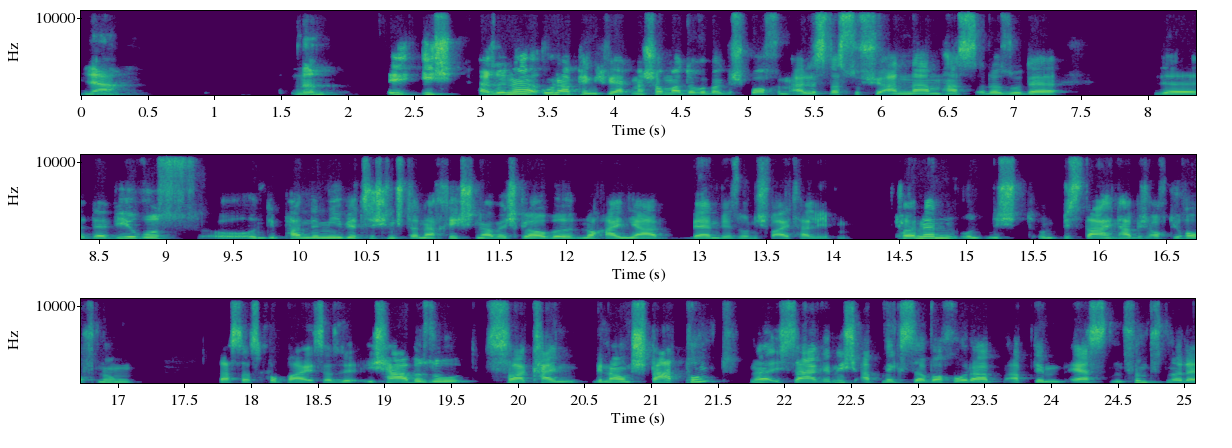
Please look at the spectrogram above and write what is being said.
ja, ne? ich, ich, also ne, unabhängig, wir hatten ja schon mal darüber gesprochen, alles, was du für Annahmen hast oder so, der, der, der Virus und die Pandemie wird sich nicht danach richten, aber ich glaube, noch ein Jahr werden wir so nicht weiterleben können und nicht, und bis dahin habe ich auch die Hoffnung, dass das vorbei ist. Also ich habe so zwar keinen genauen Startpunkt, ne? ich sage nicht ab nächster Woche oder ab, ab dem 1.5. oder,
